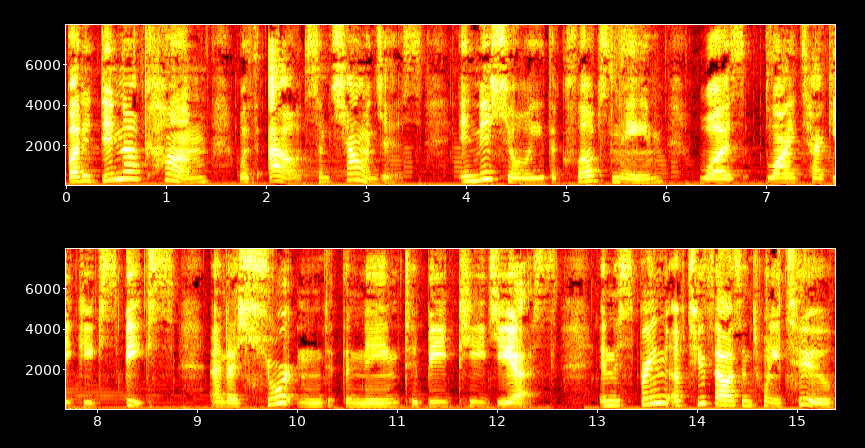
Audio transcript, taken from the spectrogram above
but it did not come without some challenges. Initially, the club's name was Blind Techie Geek Speaks, and I shortened the name to BTGS. In the spring of 2022,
